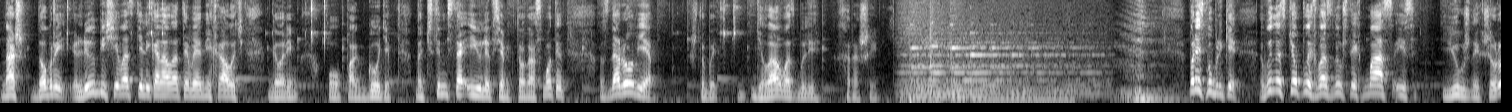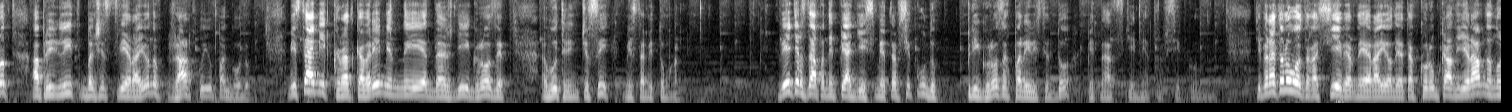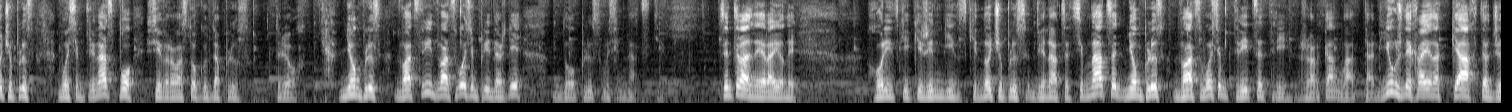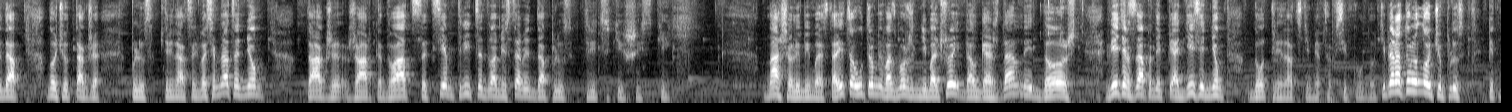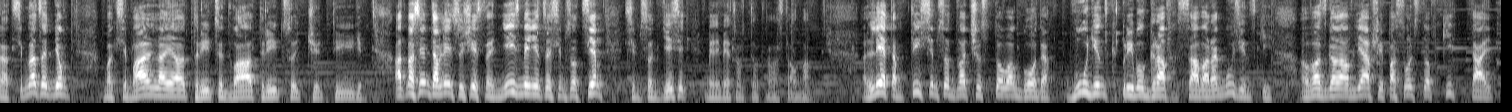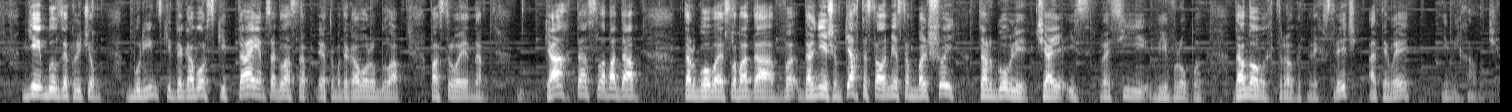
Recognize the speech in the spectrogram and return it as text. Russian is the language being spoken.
Наш добрый, любящий вас телеканал АТВ Михалыч. Говорим о погоде. На 14 июля всем, кто нас смотрит, здоровья, чтобы дела у вас были хороши. По республике вынос теплых воздушных масс из южных широт определит в большинстве районов жаркую погоду. Местами кратковременные дожди и грозы, в утренние часы местами туман. Ветер западный 5-10 метров в секунду, при грозах порывистый до 15 метров в секунду. Температура воздуха северные районы это Курумкан Яравна, ночью плюс 8-13, по северо-востоку до плюс 3. Днем плюс 23-28, при дожде до плюс 18. Центральные районы Хоринский, Кижингинский, ночью плюс 12-17, днем плюс 28-33, жарковато. В южных районах Кяхта, Джида, ночью также плюс 13-18, днем также жарко, 27-32, местами до плюс 36. Наша любимая столица. Утром возможен небольшой долгожданный дождь. Ветер западный 5-10, днем до 13 метров в секунду. Температура ночью плюс 15-17, днем максимальная 32-34. Атмосферное давление существенно не изменится 707-710 миллиметров ртутного столба. Летом 1726 года в Удинск прибыл граф Сава Рагузинский, возглавлявший посольство в Китай, где им был заключен Буринский договор с Китаем. Согласно этому договору была построена Кяхта Слобода, торговая Слобода. В дальнейшем Кяхта стала местом большой торговли чая из России в Европу. До новых трогательных встреч. АТВ и Михалыч.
